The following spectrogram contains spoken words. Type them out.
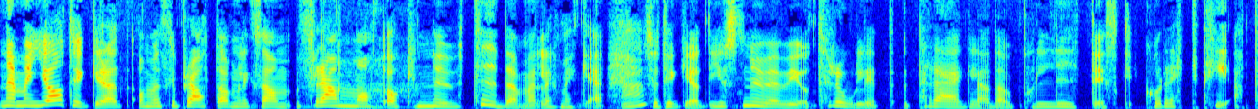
Nej, men jag tycker att om vi ska prata om liksom framåt och nutiden väldigt mycket så tycker jag att just nu är vi otroligt präglade av politisk korrekthet.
